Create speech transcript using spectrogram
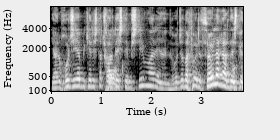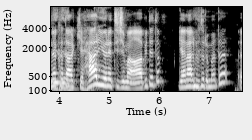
yani hocaya bir kere işte Çok. kardeş demişliğim var yani. Hoca da böyle söyle kardeş Bugüne dediydi kadar yani. ki her yöneticime abi dedim. Genel müdürüme de e,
